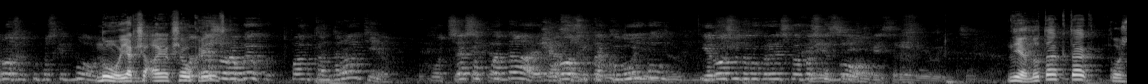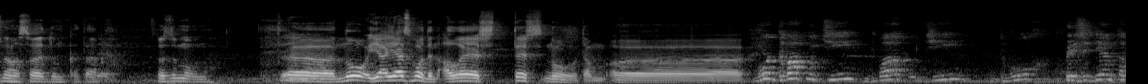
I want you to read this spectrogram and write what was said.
розвитку баскетболу. Ну, якщо, а якщо От те, що робив пан Кондратєв, от це совпадає. Розвиток клубу і розвиток українського баскетболу. Ні, ну так, так. Кожного своя думка, так. Безумовно. Е, ну, я, я згоден, але ж теж, ну там. Е, Вот два пути, два пути двох президентів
